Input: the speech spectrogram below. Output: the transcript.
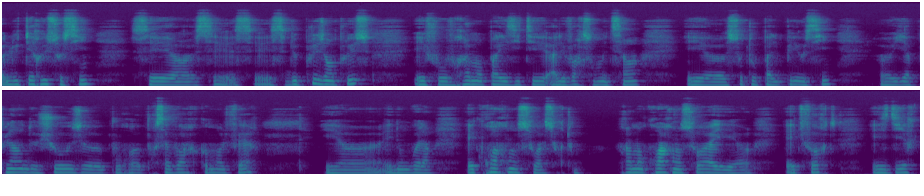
l'utérus aussi, c'est c'est de plus en plus. Et il faut vraiment pas hésiter à aller voir son médecin et euh, s'autopalper aussi. Il y a plein de choses pour, pour savoir comment le faire. Et, et donc voilà. Et croire en soi surtout. Vraiment croire en soi et, être forte et se dire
